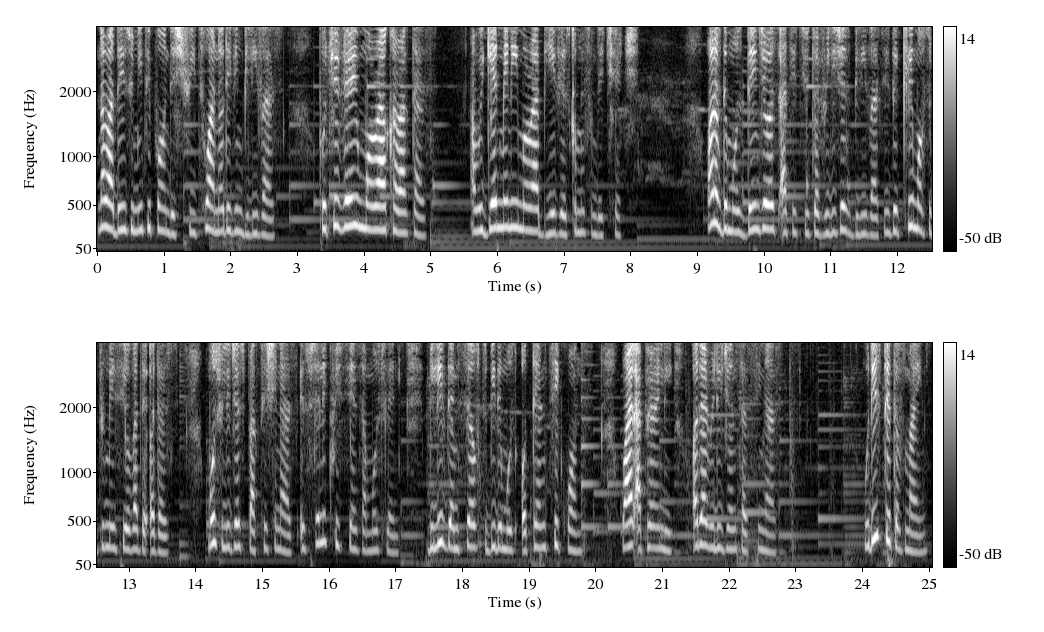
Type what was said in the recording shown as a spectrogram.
Nowadays, we meet people on the streets who are not even believers, portray very moral characters, and we get many immoral behaviors coming from the church. One of the most dangerous attitudes of religious believers is the claim of supremacy over the others. Most religious practitioners, especially Christians and Muslims, believe themselves to be the most authentic ones, while apparently other religions are sinners. With this state of mind,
